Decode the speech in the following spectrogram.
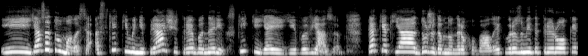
І я задумалася, а скільки мені пряжі треба на рік, скільки я її вив'язую. Так як я дуже давно не рахувала, як ви розумієте, три роки,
